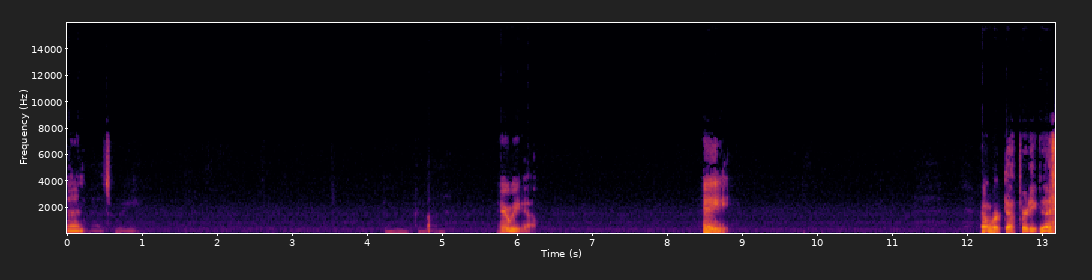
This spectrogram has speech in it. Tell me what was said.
And then as we come on, here we go. Hey, that worked out pretty good.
